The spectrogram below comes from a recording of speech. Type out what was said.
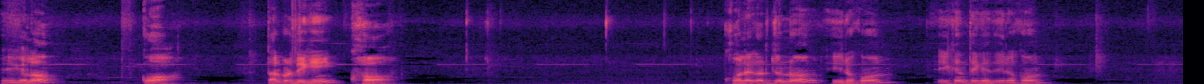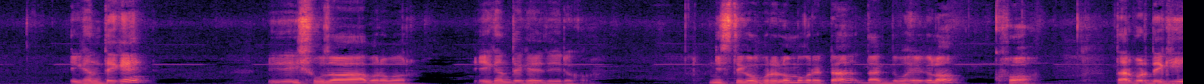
হয়ে গেল ক। তারপর দেখি খ। খ লেখার জন্য এরকম এইখান থেকে এরকম এইখান থেকে এই সোজা বরাবর। এইখান থেকে এই যে এরকম। নিচ থেকে উপরে লম্বা করে একটা দাগ দেবো, হয়ে গেল খ। তারপর দেখি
